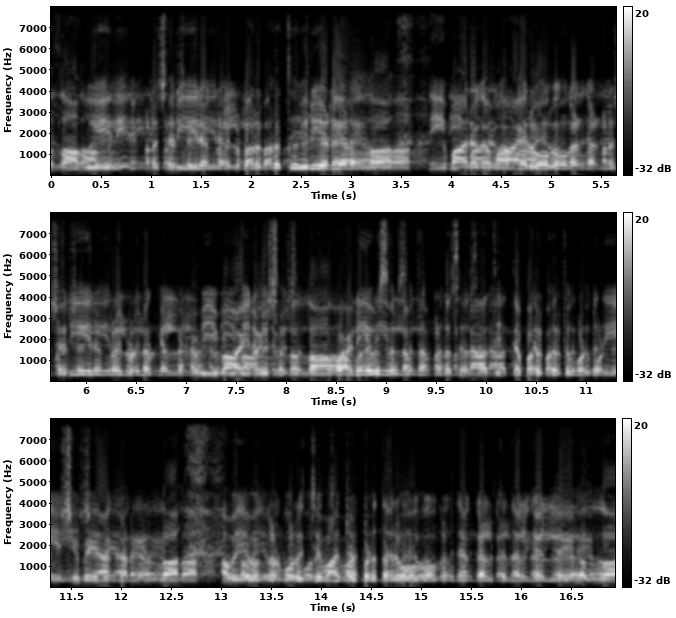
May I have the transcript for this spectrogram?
അള്ളാഹുയെ നീ ഞങ്ങളുടെ ശരീരങ്ങളിൽ ബർക്കത്ത് ചൊരിയണേ അല്ലാ. നീ മാരകമായ രോഗങ്ങൾ ഞങ്ങളുടെ ശരീരങ്ങളിൽ ഉണ്ടെങ്കിൽ ഹബീബായ നബി സല്ലല്ലാഹു അലൈഹി വസല്ലം തങ്ങളുടെ സലാത്തിന്റെ ബർക്കത്ത് കൊണ്ട് നീ ശിഫയാക്കണേ അല്ലാ. അവയവങ്ങൾ മുറിച്ച് മാറ്റപ്പെടുന്ന രോഗങ്ങൾ ഞങ്ങൾക്ക് നൽകല്ലേ അല്ലാ.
